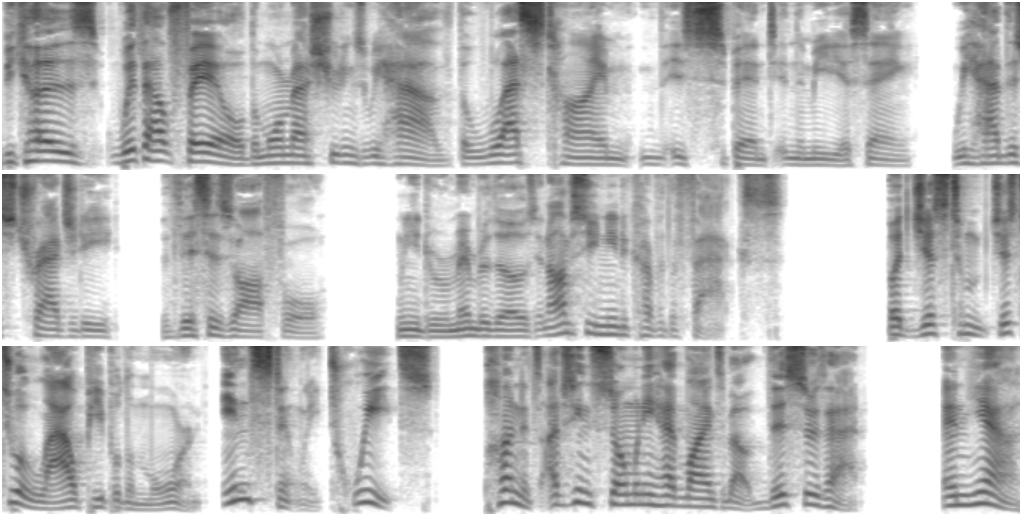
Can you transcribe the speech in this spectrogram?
because without fail, the more mass shootings we have, the less time is spent in the media saying, we had this tragedy, this is awful. We need to remember those. And obviously you need to cover the facts. But just to just to allow people to mourn instantly, tweets, pundits. I've seen so many headlines about this or that. And yeah,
